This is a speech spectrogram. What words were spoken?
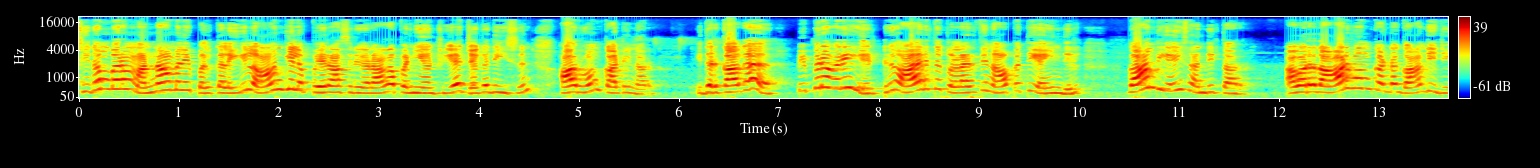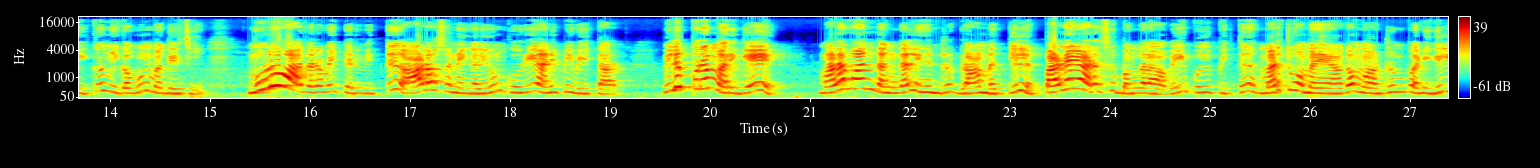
சிதம்பரம் அண்ணாமலை பல்கலையில் ஆங்கில பேராசிரியராக பணியாற்றிய ஜெகதீசன் ஆர்வம் காட்டினார். இதற்காக பிப்ரவரி எட்டு ஆயிரத்தி தொள்ளாயிரத்தி நாற்பத்தி ஐந்தில் காந்தியை சந்தித்தார். அவரது ஆர்வம் கண்ட காந்திஜிக்கு மிகவும் மகிழ்ச்சி. முழு ஆதரவை தெரிவித்து ஆலோசனைகளையும் கூறி அனுப்பி வைத்தார். விழுப்புரம் அருகே மலவாந்தங்கல் என்ற கிராமத்தில் பழைய அரசு பங்களாவை புதுப்பித்து மருத்துவமனையாக மாற்றும் பணியில்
